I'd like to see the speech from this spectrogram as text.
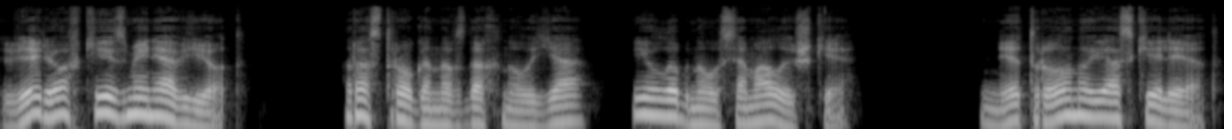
«Веревки из меня вьет», — растроганно вздохнул я и улыбнулся малышке. «Не трону я скелет,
